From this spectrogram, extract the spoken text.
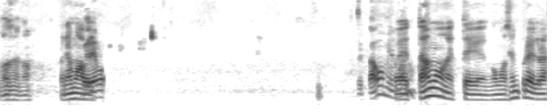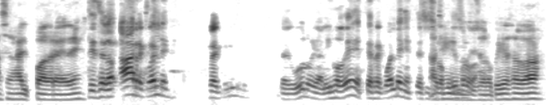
no sé, no. Esperemos a ver. Estamos, mi pues estamos, este, como siempre, gracias al padre de. ah, recuerden, recuerden, seguro, y al hijo de este, recuerden, este, si se lo pide, se lo Si se lo pide, se lo da.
